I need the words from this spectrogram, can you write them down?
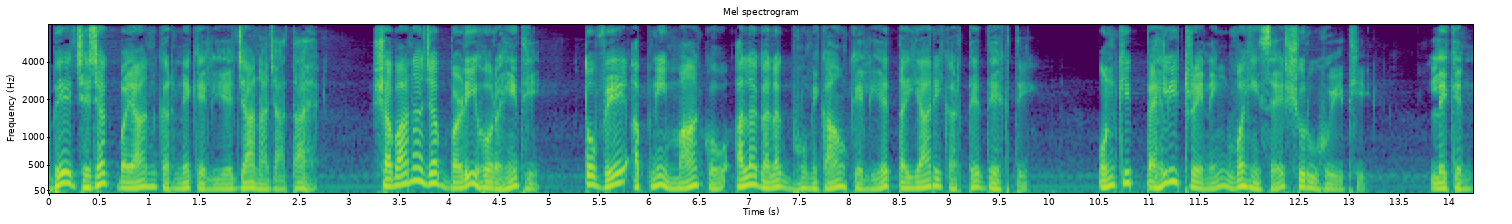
बेझिझक बयान करने के लिए जाना जाता है। शबाना जब बड़ी हो रही थी तो वे अपनी माँ को अलग अलग भूमिकाओं के लिए तैयारी करते देखती। उनकी पहली ट्रेनिंग वहीं से शुरू हुई थी। लेकिन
